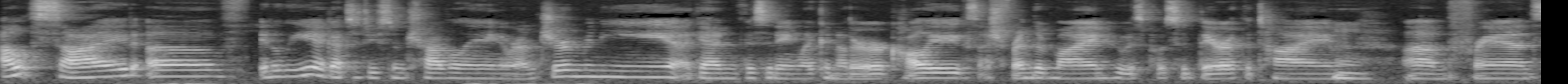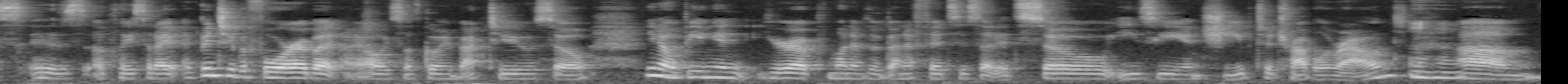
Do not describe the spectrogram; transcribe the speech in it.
outside of Italy, I got to do some traveling around Germany, again, visiting like another colleague slash friend of mine who was posted there at the time. Um, France is a place that I, I've been to before, but I always love going back to. So, you know, being in Europe, one of the benefits is that it's so easy and cheap to travel around. Um,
